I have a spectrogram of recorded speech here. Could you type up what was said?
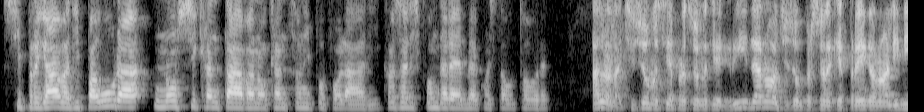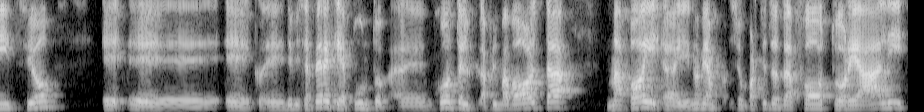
si pregava di paura, non si cantavano canzoni popolari. Cosa risponderebbe a questo autore? Allora, ci sono sia persone che gridano, ci sono persone che pregano all'inizio, e, e, e, e, devi sapere che appunto eh, un conto è la prima volta ma poi eh, noi abbiamo, siamo partiti da foto reali,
